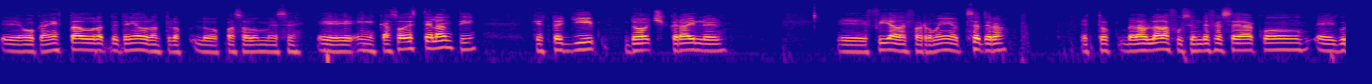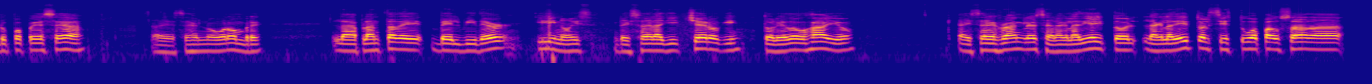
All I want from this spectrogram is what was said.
eh, o que han estado detenidas durante los, pasados meses. en el caso de Stellantis, que esto es Jeep, Dodge, Chrysler, Fiat, Alfa Romeo, etcétera esto, ver hablar la fusión de FCA con el grupo PSA, ese es el nuevo nombre. La planta de Belvidere, Illinois, de esa era Jeep Cherokee, Toledo, Ohio. Ahí será Wrangler, será Gladiator. La Gladiator sí estuvo pausada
